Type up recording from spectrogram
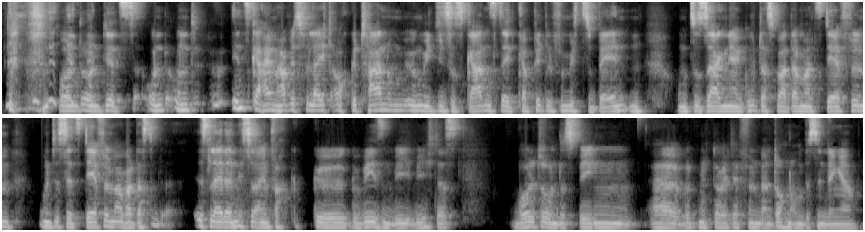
und, und jetzt, und, und insgeheim habe ich es vielleicht auch getan, um irgendwie dieses Garden State-Kapitel für mich zu beenden, um zu sagen, ja gut, das war damals der Film und ist jetzt der Film, aber das ist leider nicht so einfach ge gewesen, wie, wie ich das wollte. Und deswegen äh, wird mich, glaube ich, der Film dann doch noch ein bisschen länger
